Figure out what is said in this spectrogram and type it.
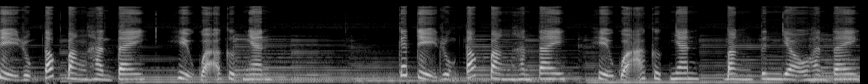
Trị rụng tóc bằng hành tây, hiệu quả cực nhanh. Cách trị rụng tóc bằng hành tây, hiệu quả cực nhanh bằng tinh dầu hành tây.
